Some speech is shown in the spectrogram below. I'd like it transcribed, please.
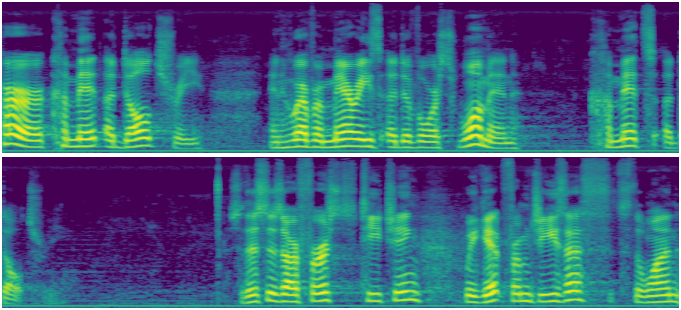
her commit adultery, and whoever marries a divorced woman commits adultery. So, this is our first teaching we get from Jesus. It's the one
